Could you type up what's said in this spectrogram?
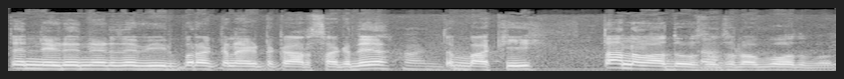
ਤੇ ਨੇੜੇ ਨੇੜੇ ਦੇ ਵੀਰ ਭਰਾ ਕਨੈਕਟ ਕਰ ਸਕਦੇ ਆ। ਤੇ ਬਾਕੀ ਧੰਨਵਾਦ ਦੋਸਤੋ ਤੁਹਾਡਾ ਬਹੁਤ ਬਹੁਤ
